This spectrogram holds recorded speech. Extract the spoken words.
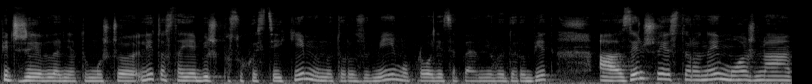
підживлення, тому що літо стає більш посухостійким, і ми то розуміємо, проводяться певні види робіт. А з іншої сторони можна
